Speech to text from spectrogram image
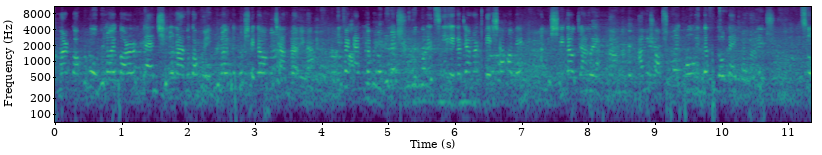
আমার কখনো অভিনয় করার প্ল্যান ছিল না, আমি কখনো অভিনয় করব সেটাও আমি জানতাম না। ইনফ্যাক্ট আমি যখন অভিনয় শুরু করেছি, এটা যে আমার পেশা হবে, আমি সেটাও জানতাম আমি সবসময় গো উইথ দ্য ফ্লো টাইপের মানুষ। সো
